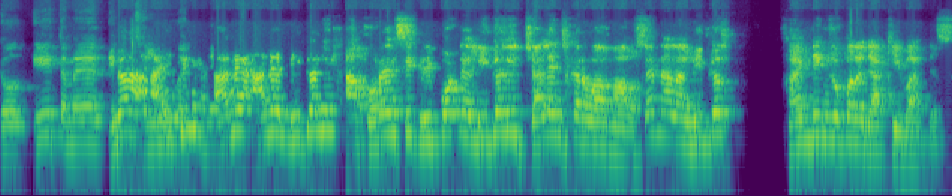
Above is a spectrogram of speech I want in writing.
તો એ તમે આને આને લીગલી આ ફોરેન્સિક રિપોર્ટને લીગલી ચેલેન્જ કરવામાં આવશે ને આના લીગલ ફાઇન્ડિંગ્સ ઉપર જ આખી વાત જશે.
